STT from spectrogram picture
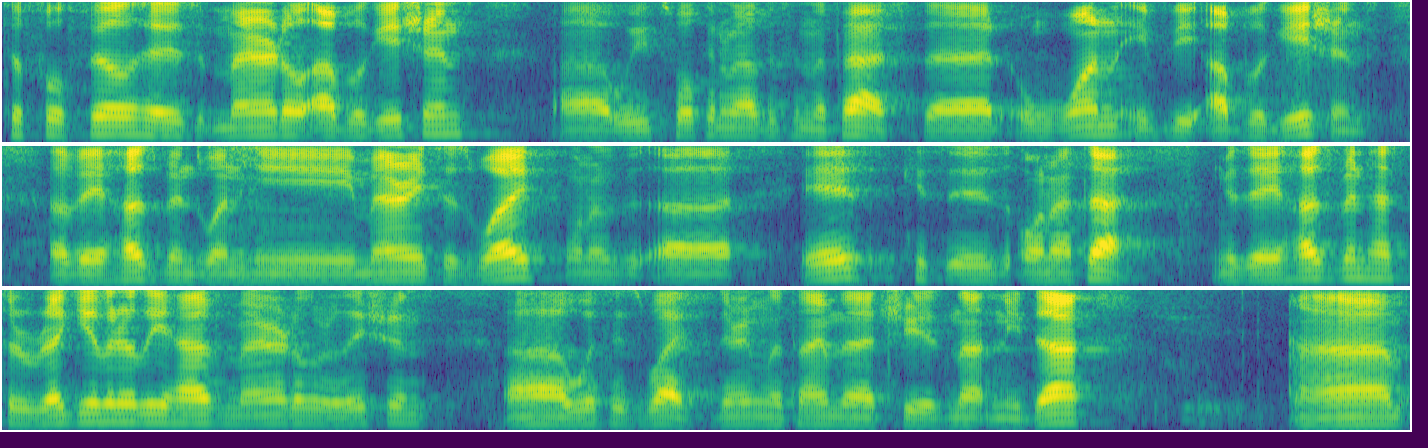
to fulfill his marital obligations. Uh, we've spoken about this in the past that one of the obligations of a husband when he marries his wife, one of the, uh, is is onata. Is a husband has to regularly have marital relations uh, with his wife during the time that she is not nida. Um,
